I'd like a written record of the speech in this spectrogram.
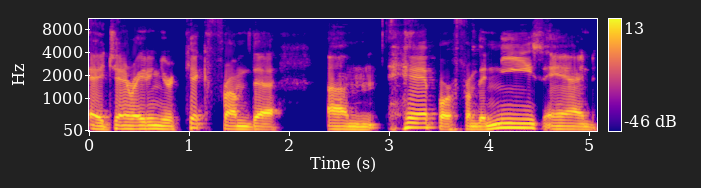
uh, generating your kick from the um, hip or from the knees and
